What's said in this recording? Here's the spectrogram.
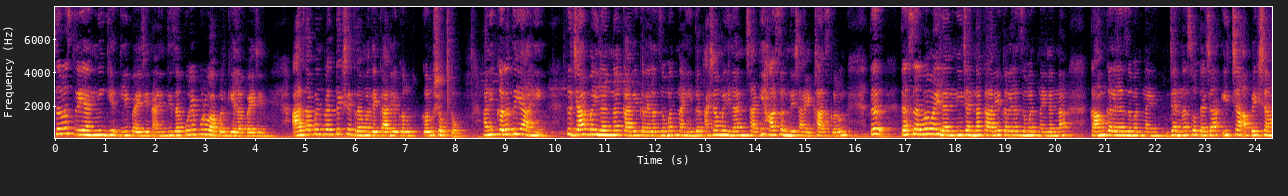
सर्व स्त्रियांनी घेतली पाहिजे आणि तिचा पुरेपूर वापर केला पाहिजे. आज आपण प्रत्येक क्षेत्रामध्ये कार्य करू करू शकतो. आणि करतही आहे. तर ज्या महिलांना कार्य करायला जमत नाही तर अशा महिलांसाठी हा संदेश आहे खास करून. तर त्या सर्व महिलांनी ज्यांना कार्य करायला जमत नाही ज्यांना काम करायला जमत नाही ज्यांना स्वतःच्या इच्छा अपेक्षा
